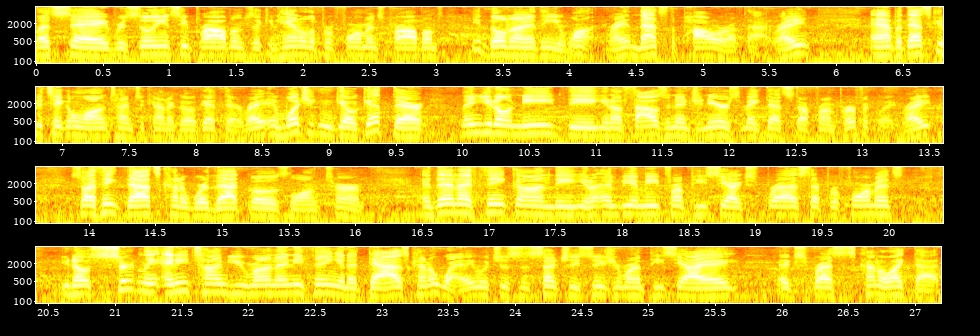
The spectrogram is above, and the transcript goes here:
let's say, resiliency problems, that can handle the performance problems, you build on anything you want, right? And that's the power of that, right? And, but that's going to take a long time to kind of go get there, right? And once you can go get there, then you don't need the you know thousand engineers to make that stuff run perfectly, right? So I think that's kind of where that goes long term. And then I think on the you know NVMe front PCI Express, that performance, you know, certainly anytime you run anything in a DAS kind of way, which is essentially as soon as you run a PCI Express, it's kind of like that,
